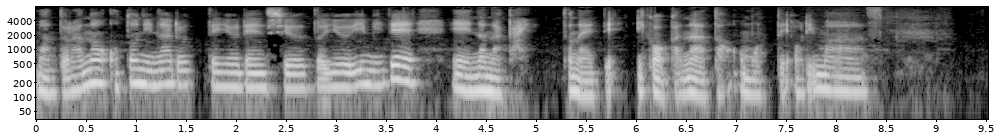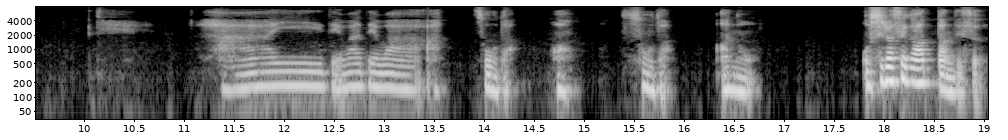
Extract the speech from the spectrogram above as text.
マントラの音になるっていう練習という意味で、えー、7回唱えていこうかなと思っております。はい。ではでは、あ、そうだ。あ、そうだ。あの、お知らせがあったんです。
